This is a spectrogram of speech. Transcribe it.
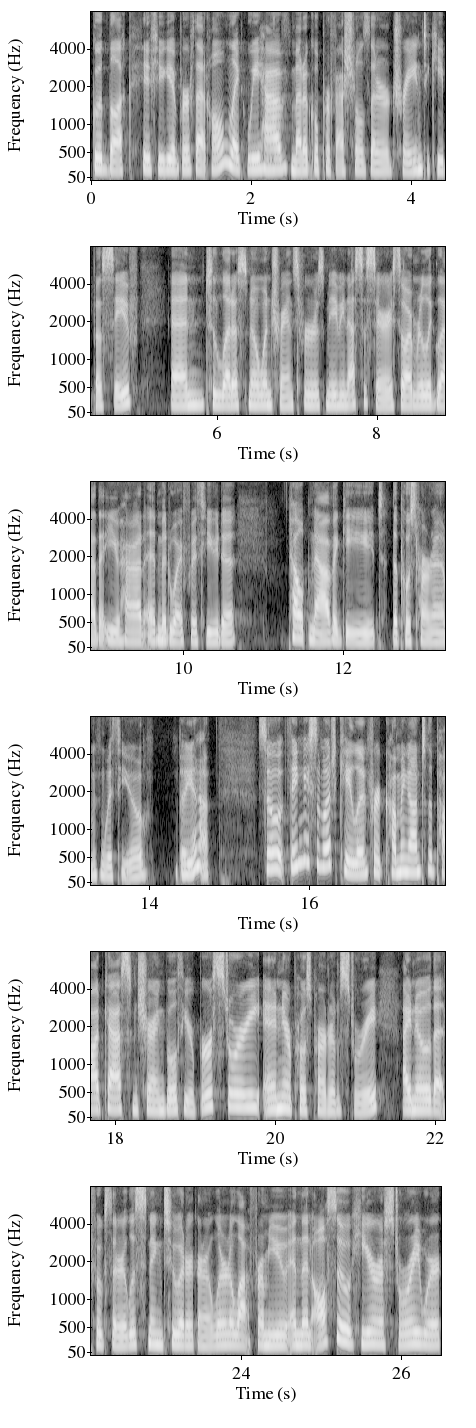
good luck if you give birth at home. Like we have medical professionals that are trained to keep us safe and to let us know when transfers may be necessary. So I'm really glad that you had a midwife with you to help navigate the postpartum with you. But yeah. So thank you so much, Cailyn, for coming onto the podcast and sharing both your birth story and your postpartum story. I know that folks that are listening to it are going to learn a lot from you and then also hear a story where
